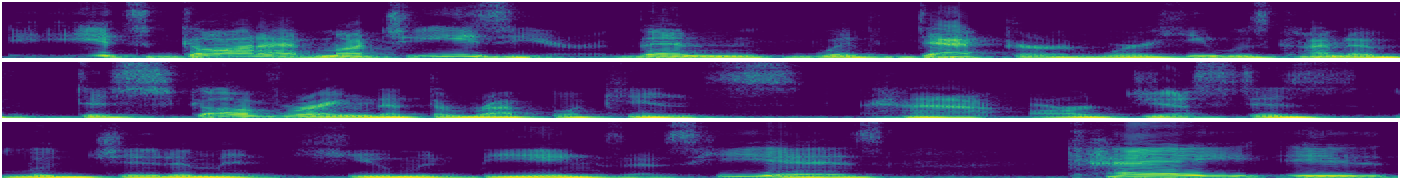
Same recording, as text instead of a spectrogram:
it's got at much easier than with Deckard, where he was kind of discovering that the replicants ha- are just as legitimate human beings as he is Kay is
